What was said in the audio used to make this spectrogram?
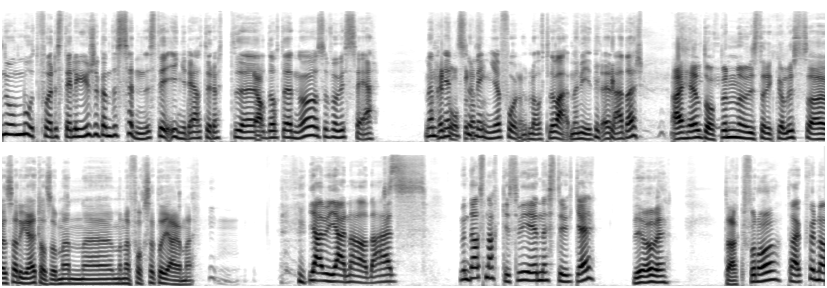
noen motforestillinger, så kan det sendes til ingrid.rødt.no, og så får vi se. Men Helt åpen, så altså. lenge får du lov til å være med videre, Reidar. Jeg er helt åpen. Hvis dere ikke har lyst, så så er det greit, altså. Men, eh, men jeg fortsetter gjerne. Jeg vil gjerne ha deg her. Men da snakkes vi neste uke. Det gjør vi. Takk for nå. Takk for nå.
